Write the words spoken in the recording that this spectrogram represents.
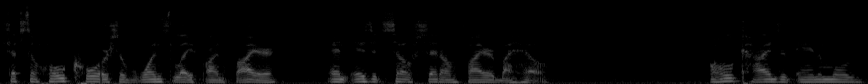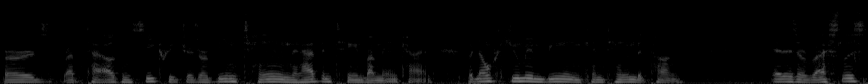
sets the whole course of one's life on fire, and is itself set on fire by hell. All kinds of animals, birds, reptiles, and sea creatures are being tamed and have been tamed by mankind, but no human being can tame the tongue. It is a restless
